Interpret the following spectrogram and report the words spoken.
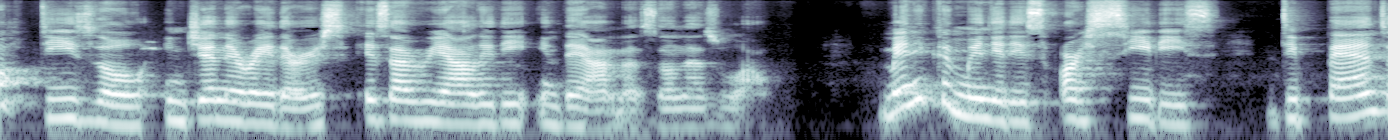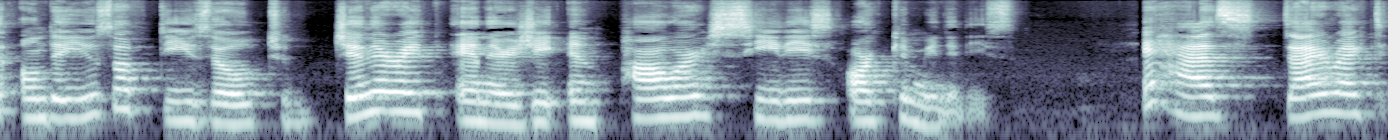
of diesel in generators is a reality in the Amazon as well. Many communities or cities depend on the use of diesel to generate energy and power cities or communities. It has direct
